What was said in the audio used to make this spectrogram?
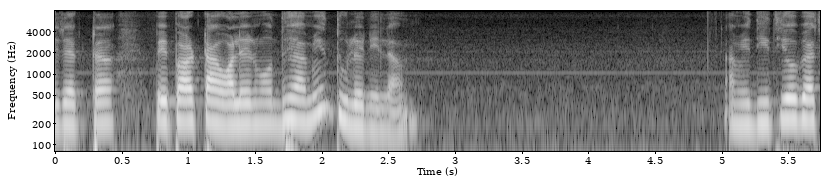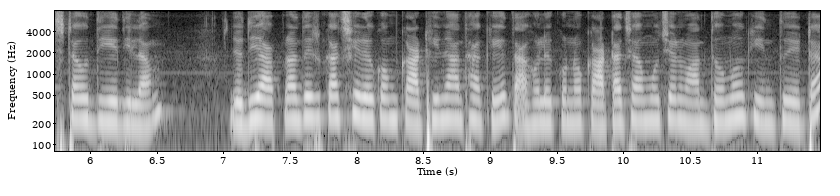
এটা একটা পেপার টাওয়ালের মধ্যে আমি তুলে নিলাম। আমি দ্বিতীয় ব্যাচটাও দিয়ে দিলাম। যদি আপনাদের কাছে এরকম কাঠি না থাকে, তাহলে কোনো কাটা চামচের মাধ্যমেও কিন্তু এটা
